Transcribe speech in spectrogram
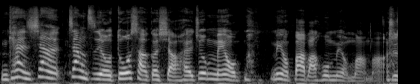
你看，像这样子有多少个小孩就没有 没有爸爸或没有妈妈？就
